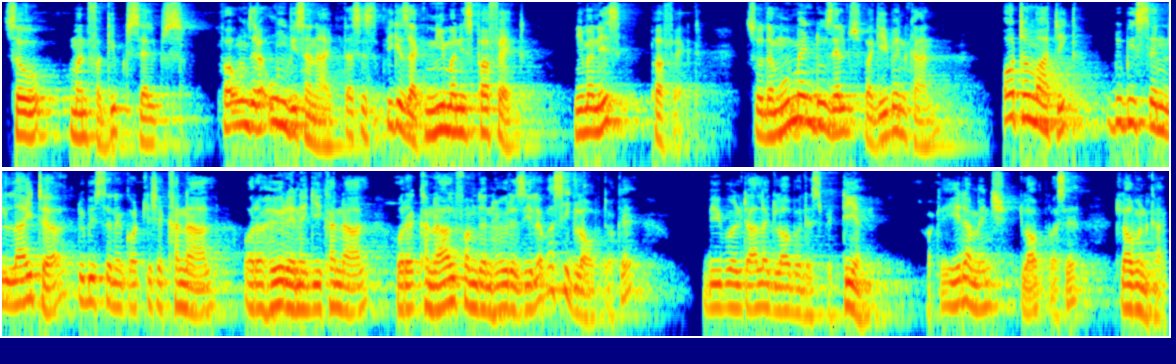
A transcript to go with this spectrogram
So, man vergibt selbst vor unserer Unwissenheit. Das ist, wie gesagt, niemand ist perfekt. Niemand ist perfekt. So, der Moment du selbst vergeben kannst, automatisch, du bist ein Leiter, du bist ein göttlicher Kanal oder höhere Energiekanal oder Kanal von der höheren Seele, was sie glaubt, okay? Wir wollen alle Glauben respektieren. Okay? Jeder Mensch glaubt, was er glauben kann.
